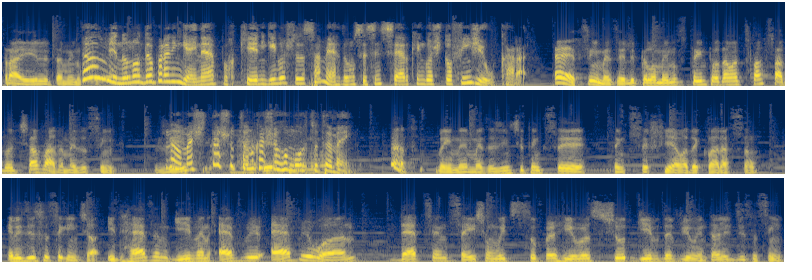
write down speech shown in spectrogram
para ele também não. Não, menino, não deu para ninguém, né? Porque ninguém gostou dessa merda. Vamos ser sinceros, quem gostou fingiu, caralho. É, sim, mas ele pelo menos tentou dar uma disfarçada, uma de chavada, mas assim. Não, mas tá chutando cachorro morto não... também. Ah, tudo bem, né? Mas a gente tem que ser, tem que ser fiel à declaração. Ele disse o seguinte, ó: It hasn't given every, everyone that sensation which superheroes should give the view. Então ele disse assim:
